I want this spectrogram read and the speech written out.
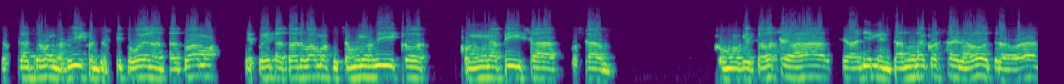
los platos con los discos, entonces tipo, bueno, tatuamos, después de tatuar vamos, escuchamos unos discos, comemos una pizza, o sea, como que todo se va, se va alimentando una cosa de la otra, ¿verdad?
